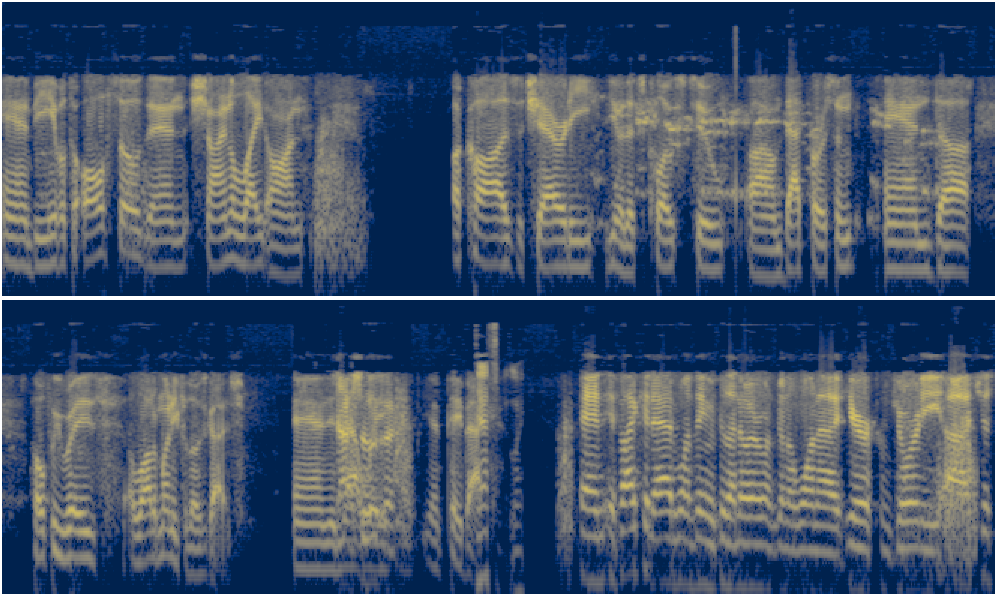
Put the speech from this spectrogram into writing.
and being able to also then shine a light on a cause, a charity, you know, that's close to um, that person, and uh, hopefully raise a lot of money for those guys, and in Absolutely. that way, yeah, pay back. Definitely. And if I could add one thing, because I know everyone's going to want to hear from Jordi, uh, just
